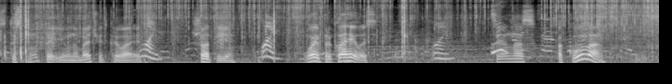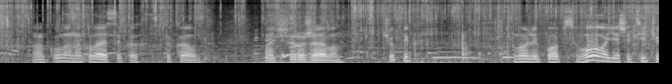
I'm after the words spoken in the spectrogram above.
Стиснути і воно, бач, відкривається. Ой, Що ти є? ой, Ой, приклеїлось. ой. Це у нас акула. Акула на колесиках. Така от. Бачиш, рожева. Чупік. Лоліпопс. О, є ще ці чу...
